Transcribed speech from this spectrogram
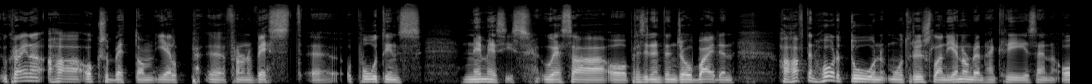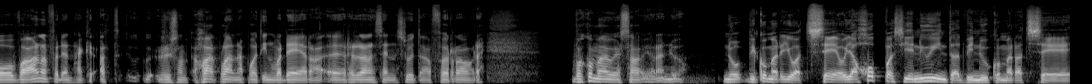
Ukraina har också bett om hjälp äh, från väst äh, och Putins nemesis USA och presidenten Joe Biden har haft en hård ton mot Ryssland genom den här krisen och varnat för den här, att Ryssland har planer på att invadera eh, redan sedan slutet av förra året. Vad kommer USA att göra nu? No, vi kommer ju att se, och jag hoppas genuint att vi nu kommer att se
